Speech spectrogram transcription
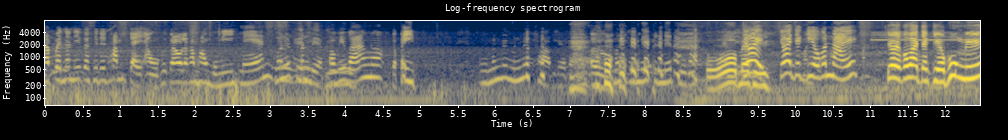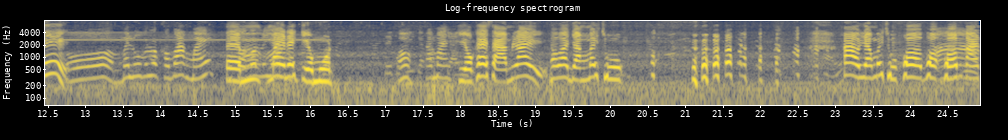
ถ้าเป็นอันนี้ก็สิได้ทำใจเอาคือเก่าแล้วคำเฮาบ่มีแมนมันเป็นแบบเขาไม่ว้างเนาะกะปิด มันไม่มันไม่ขาดแบบเออ มันเป็นเม็ดเป็นเม็ดเลยโอ้แม่เจ้ยพีเจ้ยจะเกี่ยววันไหน เจ้ยก็ว่าจะเกี่ยวพรุ่งนี้ โอ้ไม่รู้ว่ารถเขาว่างไหมแต่จอดรถหรือยังไม่ได้เกี่ยวหมด โอ้ทำไมเกี่ยวแค่สามไร่ เพราะว่ายังไม่ฉุก ข้าวยังไม่ฉุกพอพอพร้อมกัน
